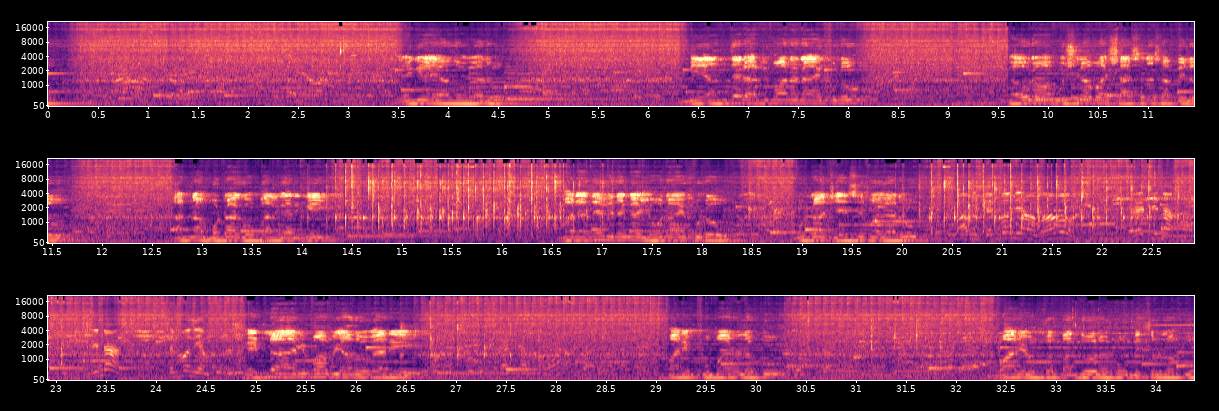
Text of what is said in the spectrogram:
వెంకయ్య యాదవ్ గారు మీ అందరి అభిమాన నాయకులు గౌరవ ముషిరాబాద్ శాసనసభ్యులు అన్న ముఠా గోపాల్ గారికి మరి అదేవిధంగా యువ నాయకుడు ముఠా జయసింహ గారు. ఎడ్ల హరిబాబు యాదవ్ గారి వారి కుమారులకు వారి యొక్క బంధువులకు మిత్రులకు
